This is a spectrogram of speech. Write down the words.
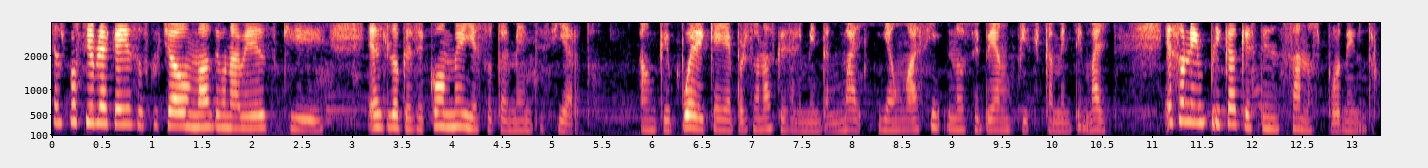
Es posible que hayas escuchado más de una vez que es lo que se come y es totalmente cierto aunque puede que haya personas que se alimentan mal y aún así no se vean físicamente mal. Eso no implica que estén sanos por dentro,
